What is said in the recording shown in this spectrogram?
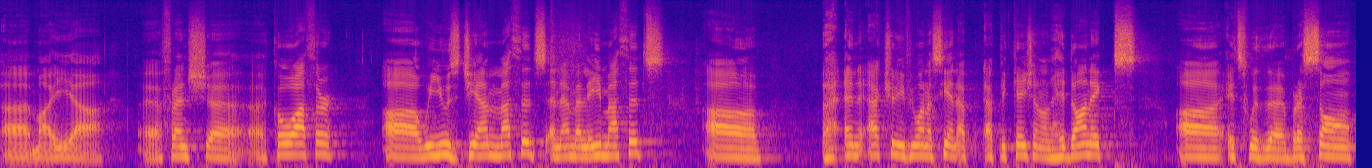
uh, my French co-author. we use GM methods and MLE methods. And actually, if you want to see an ap application on hedonics, it's with Bresson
